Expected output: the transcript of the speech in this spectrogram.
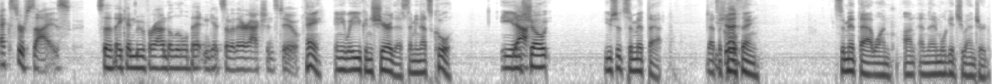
exercise so that they can move around a little bit and get some of their actions too. Hey, any way you can share this? I mean, that's cool. Ian Yeah. Show, you should submit that. That's You a cool thing. Submit that one on, and then we'll get you entered.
